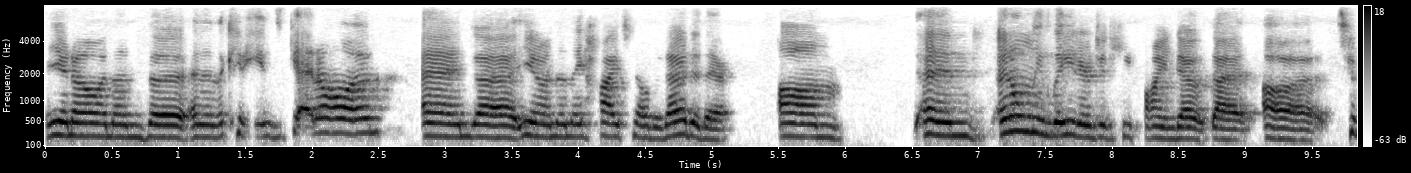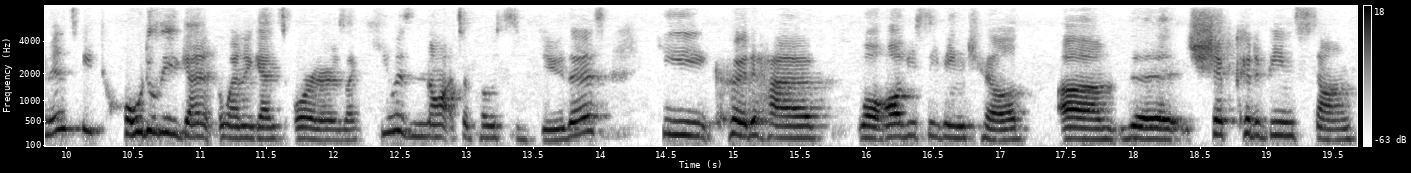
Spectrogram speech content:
you know. And then the and then the Canadians get on and uh, you know, and then they hightailed it out of there. Um, and and only later did he find out that uh, Tyminski totally get, went against orders. Like he was not supposed to do this. He could have, well, obviously being killed. Um, the ship could have been sunk.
